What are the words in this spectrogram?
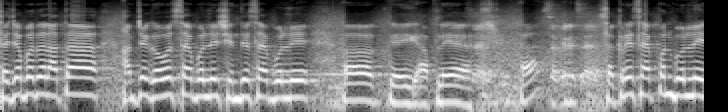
त्याच्याबद्दल आता आमचे गवस साहेब बोलले शिंदे साहेब बोलले आपले? सकरे साहेब. पण बोलले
